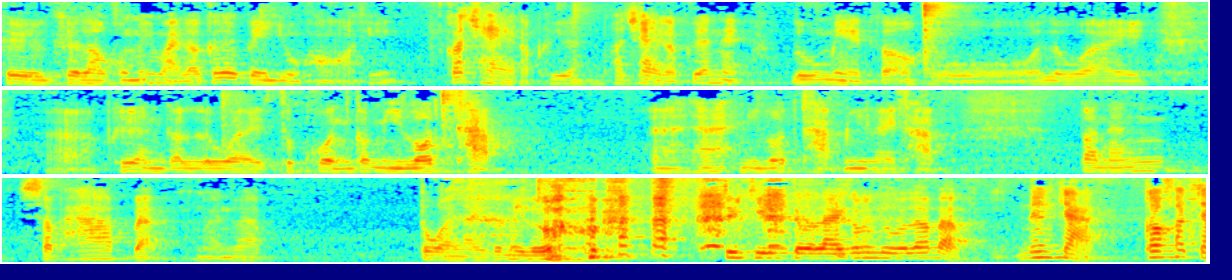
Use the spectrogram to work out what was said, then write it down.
คือคือเราคงไม่ไหวเราก็เลยไปอยู่หอที่ก็แชร์กับเพื่อนพอแชร์กับเพื่อนเนี่ยรูเมทก็โอ้โหรวยเอ่อเพื่อนก็รวยทุกคนก็มีรถขับนะฮะมีรถขับมีอะไรขับ ตอนนั้นสภาพแบบเหมือนแบบตัวอะไรก็ไม่รู้ จริงๆตัวอะไรก็ไม่รู้แล้วแบบ เนื่องจากก็เข้าใจ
